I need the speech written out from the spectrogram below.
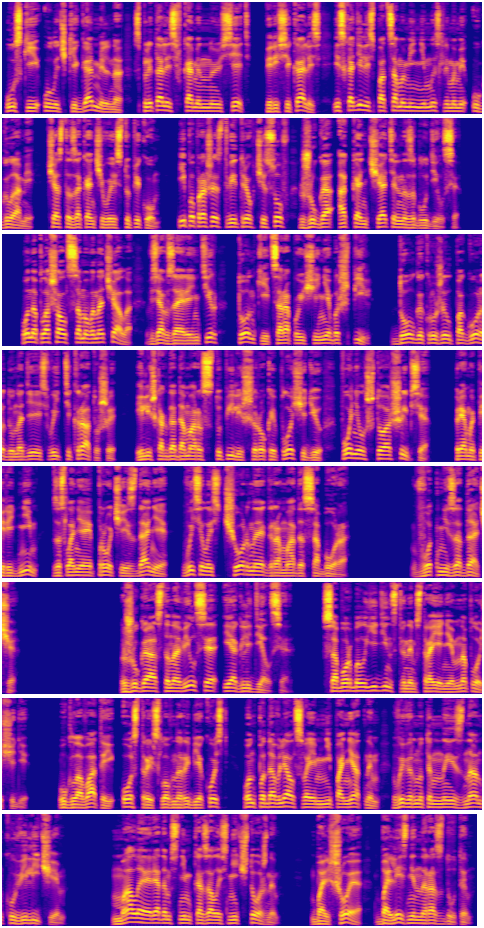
Узкие улочки Гаммельна сплетались в каменную сеть, пересекались и сходились под самыми немыслимыми углами, часто заканчиваясь тупиком, и по прошествии трех часов Жуга окончательно заблудился. Он оплошал с самого начала, взяв за ориентир тонкий, царапающий небо шпиль, долго кружил по городу, надеясь выйти к ратуше, и лишь когда дома расступились широкой площадью, понял, что ошибся. Прямо перед ним, заслоняя прочие здания, высилась черная громада собора. Вот незадача. Жуга остановился и огляделся. Собор был единственным строением на площади. Угловатый, острый, словно рыбья кость, он подавлял своим непонятным, вывернутым наизнанку величием. Малое рядом с ним казалось ничтожным, большое — болезненно раздутым.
